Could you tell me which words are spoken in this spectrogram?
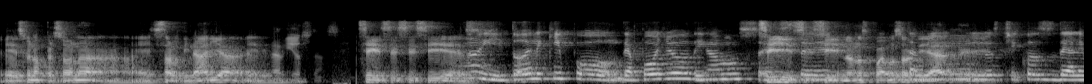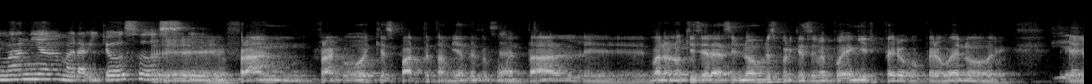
es una persona extraordinaria. Eh, Maravillosa. Sí, sí, sí, sí. y todo el equipo de apoyo, digamos. Sí, sí, sí, no nos podemos olvidar. los chicos de Alemania, maravillosos. Eh, Frank, Frank Goy, que es parte también del documental. Eh, bueno, no quisiera decir nombres porque se me pueden ir, pero, pero bueno. Eh, eh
